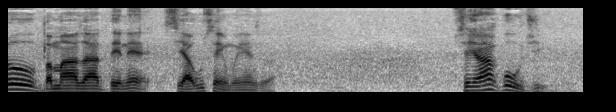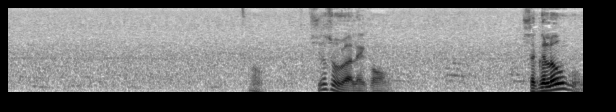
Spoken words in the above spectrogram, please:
တို့ဗမာစာတင်တဲ့ဆရာဦးစိန်ဝင်းဆိုတာဆရာအကိုကြီးဟုတ်ရှင်းဆိုတာလည်းကောင်းတယ်စကလုံးကို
